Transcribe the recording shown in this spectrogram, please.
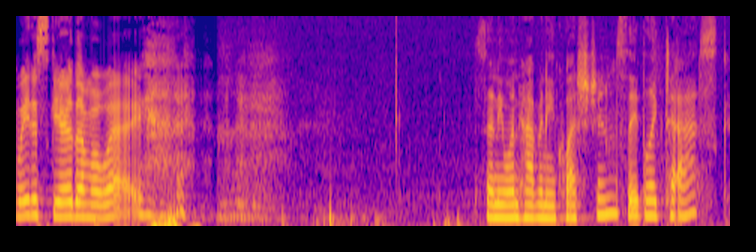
Way to scare them away. Does anyone have any questions they'd like to ask?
